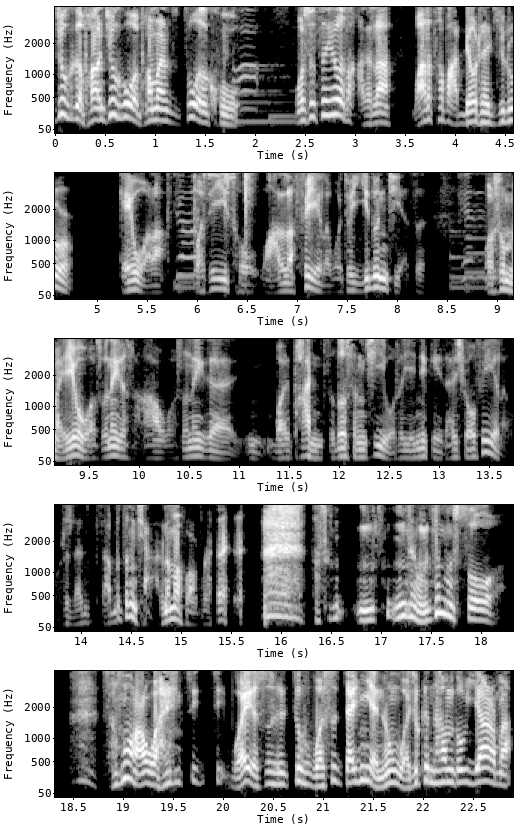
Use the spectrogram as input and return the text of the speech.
就搁旁就搁我旁边坐着哭。我说这又咋的了？完了，他把聊天记录给我了。我这一瞅，完了废了，我就一顿解释。我说没有，我说那个啥，我说那个我怕你知道生气。我说人家给咱消费了。我说咱咱不挣钱呢吗，宝贝儿？他说你你怎么这么说我？什么玩意儿？我还这这我也是，就我是在你眼中，我就跟他们都一样吗？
